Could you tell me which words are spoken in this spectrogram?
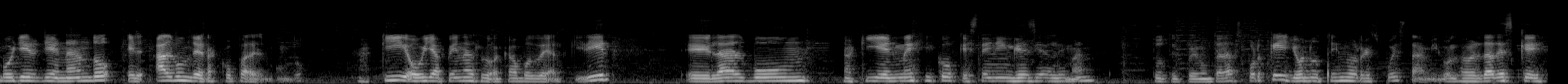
voy a ir llenando el álbum de la Copa del Mundo. Aquí hoy apenas lo acabo de adquirir. El álbum aquí en México que está en inglés y alemán Tú te preguntarás por qué yo no tengo respuesta, amigo. La verdad es que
